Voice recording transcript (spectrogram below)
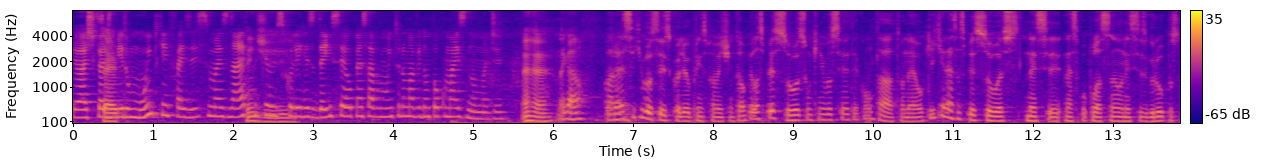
Eu acho que eu Certo. admiro muito quem faz isso, mas na época que eu Entendi. escolhi residência, eu pensava muito numa vida um pouco mais nômade. Aham. Legal. Parece que você escolheu principalmente então pelas pessoas com quem você ia ter contato, né? O que que nessas pessoas, nesse, nessa população, nesses grupos,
